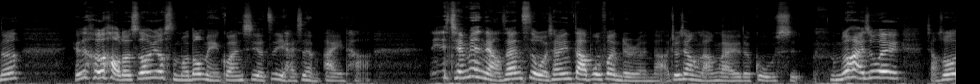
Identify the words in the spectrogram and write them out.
呢？可是和好的时候又什么都没关系了，自己还是很爱他。前面两三次，我相信大部分的人啊，就像狼来的故事，我们都还是会想说，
